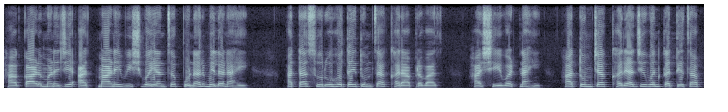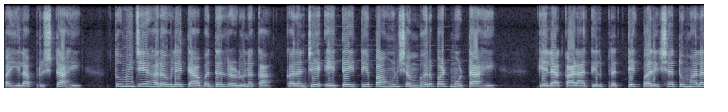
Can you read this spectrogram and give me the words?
हा काळ म्हणजे आत्मा आणि विश्व यांचं पुनर्मिलन आहे. आता सुरू होतोय तुमचा खरा प्रवास. हा शेवट नाही हा तुमच्या खऱ्या जीवन कथेचा पहिला पृष्ठ आहे. तुम्ही जे हरवले त्याबद्दल रडू नका कारण जे येते ते पाहून शंभर पट मोठं आहे. गेल्या काळातील प्रत्येक परीक्षा तुम्हाला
